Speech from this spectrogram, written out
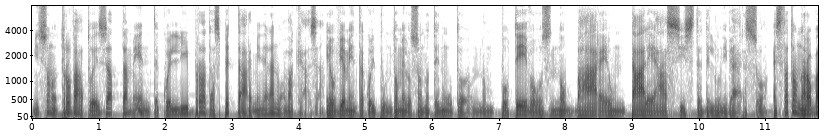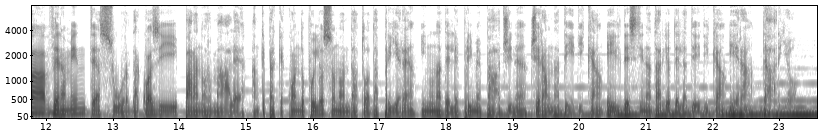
Mi sono trovato esattamente quel libro ad aspettarmi nella nuova casa. E ovviamente a quel punto me lo sono tenuto, non potevo snobbare un tale assist dell'universo. È stata una roba veramente assurda, quasi paranormale, anche perché quando poi lo sono andato ad aprire, in una delle prime pagine c'era una dedica e il destinatario della dedica era Dario.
